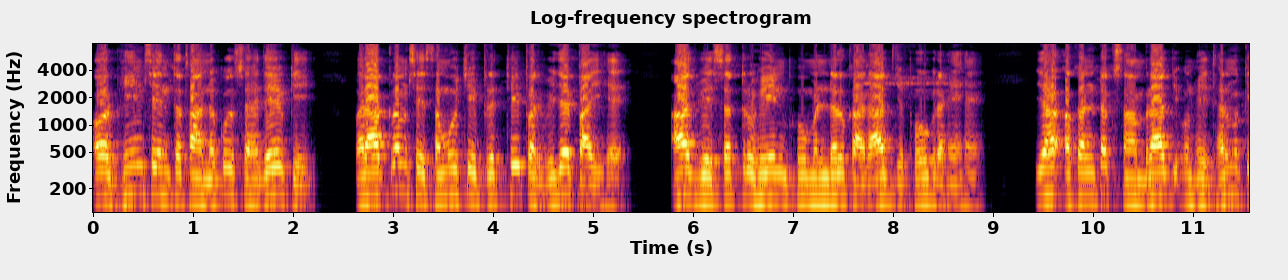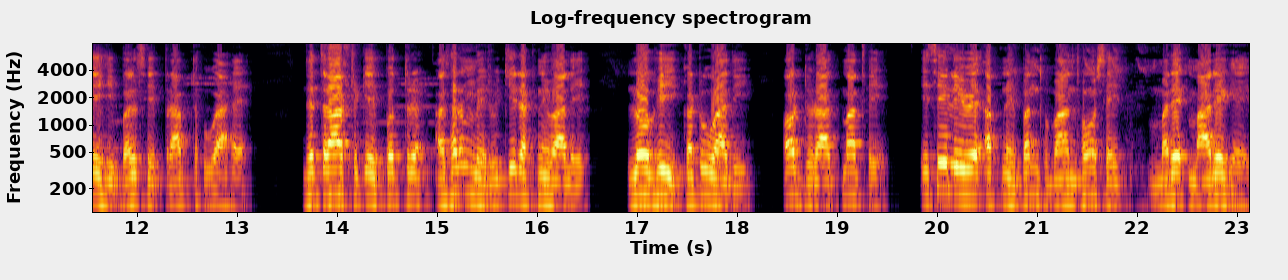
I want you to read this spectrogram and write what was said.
और भीमसेन तथा नकुल सहदेव के पराक्रम से समूची पृथ्वी पर विजय पाई है। आज वे शत्रुहीन भूमंडल का राज्य भोग रहे हैं। यह अकंटक साम्राज्य उन्हें धर्म के ही बल से प्राप्त हुआ है। धृतराष्ट्र के पुत्र अधर्म में रुचि रखने वाले लोभी, कटुवादी और दुरात्मा थे। इसीलिए वे अपने बंधु बांधवों से मरे, मारे गए।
